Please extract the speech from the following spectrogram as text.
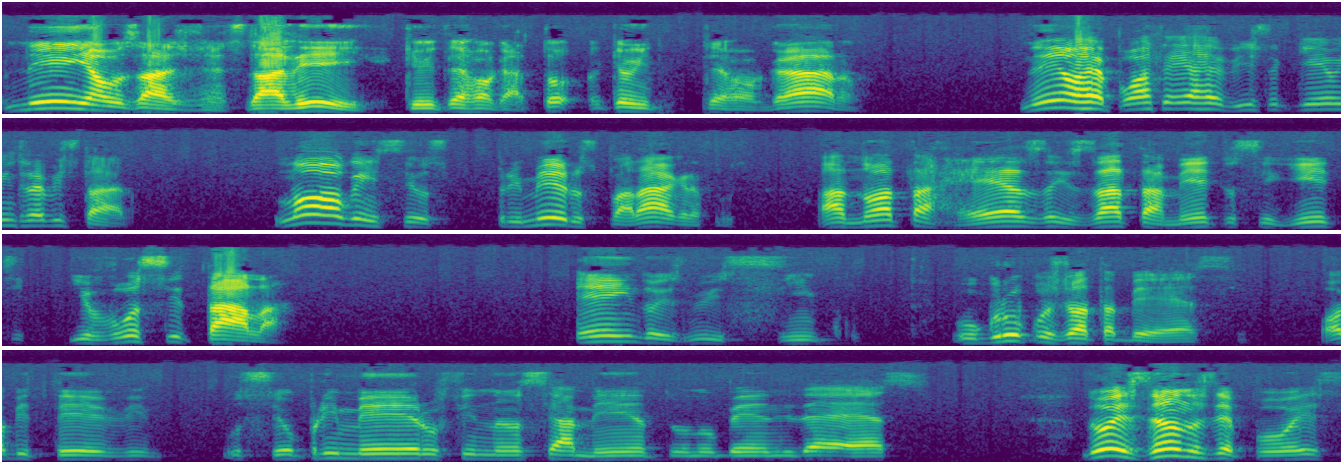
nem aos agentes da lei que o, que o interrogaram, nem ao repórter e à revista que o entrevistaram. Logo em seus primeiros parágrafos, a nota reza exatamente o seguinte, e vou citá-la. Em 2005, o grupo JBS obteve o seu primeiro financiamento no BNDES. Dois anos depois,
